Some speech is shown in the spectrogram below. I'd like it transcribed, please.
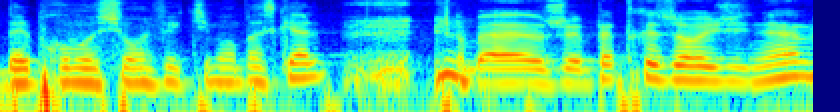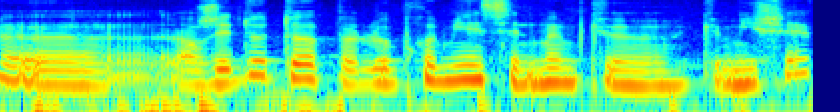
Belle promotion, effectivement, Pascal. Bah, je vais pas être très original. euh, alors j'ai deux tops. Le premier, c'est le même que, que Michel.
